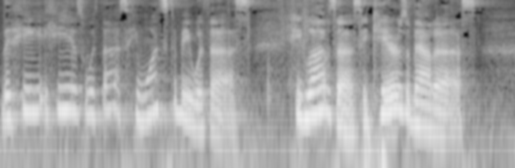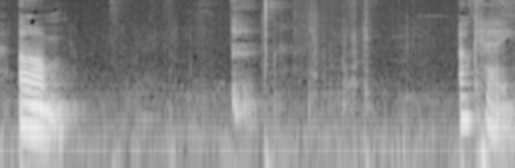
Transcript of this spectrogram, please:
that He, he is with us. He wants to be with us, He loves us, He cares about us. Um, okay.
